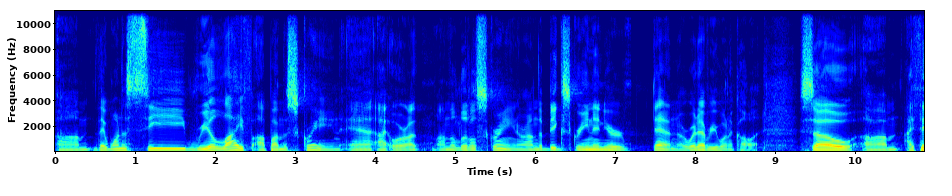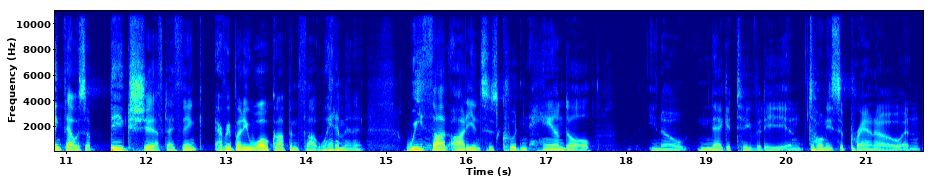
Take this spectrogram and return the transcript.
um, they want to see real life up on the screen, and, or on the little screen, or on the big screen in your den, or whatever you want to call it. So um, I think that was a big shift. I think everybody woke up and thought, wait a minute, we thought audiences couldn't handle you know, negativity and Tony Soprano and,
